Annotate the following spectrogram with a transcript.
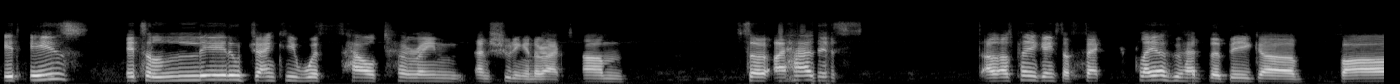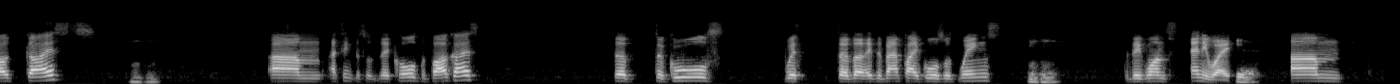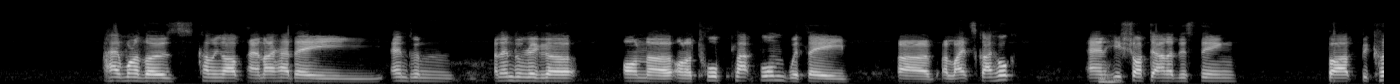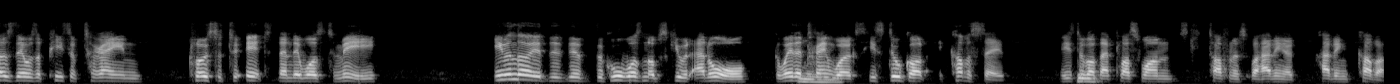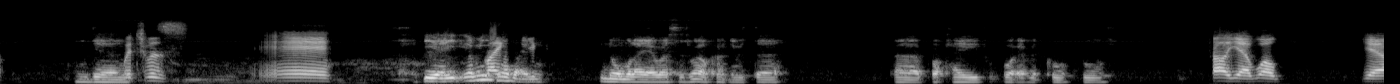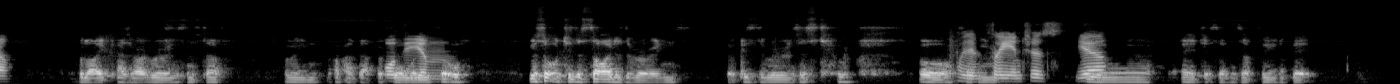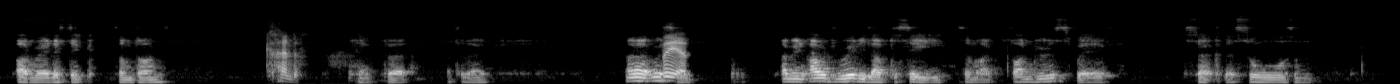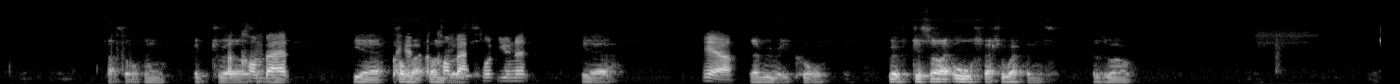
It is. It's a little janky with how terrain and shooting interact. Um, so I had this. I I was playing against a Feck player who had the big uh, Vargeists. Mhm. Um, I think that's what they're called, the Vargeist. The the ghouls with the the, the vampire ghouls with wings, Mhm. the big ones. Anyway, Yeah. um, I had one of those coming up, and I had a Endrin an Endrin rigger on a, on a tall platform with a uh, a light skyhook, and he shot down at this thing. But because there was a piece of terrain closer to it than there was to me, even though it, the, the the ghoul wasn't obscured at all, the way the terrain Mhm. works, he still got a cover save. He still Mm. got that plus one toughness for having a having cover, Yeah. which was, eh. Yeah, I mean, Like, you can have that you- in normal AOS as well, can't you? With the uh, blockade, whatever it's called, rules Oh yeah, well, yeah, for like Azerite ruins and stuff. I mean, I've had that before. the, where you um, sort of, you're sort of to the side of the ruins because the ruins are still, or within something. three inches. Yeah, and it just ends up being a bit unrealistic sometimes. kind of. Yeah, but I don't know. Uh, we'll But yeah. I mean, I would really love to see some like thunderers with circular saws and that sort of thing. Big drill. A combat, Yeah, like a, combat a combat foot unit. Yeah, Yeah, that'd be really cool. With just like all special weapons as well.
